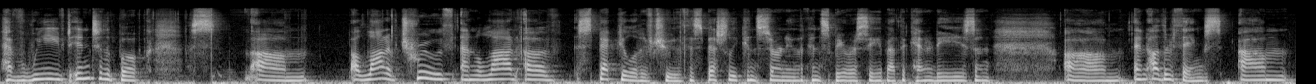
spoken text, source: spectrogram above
have weaved into the book um, a lot of truth and a lot of speculative truth, especially concerning the conspiracy about the Kennedys and um, and other things. Um,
